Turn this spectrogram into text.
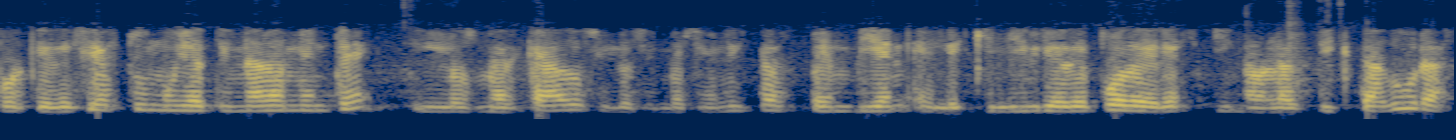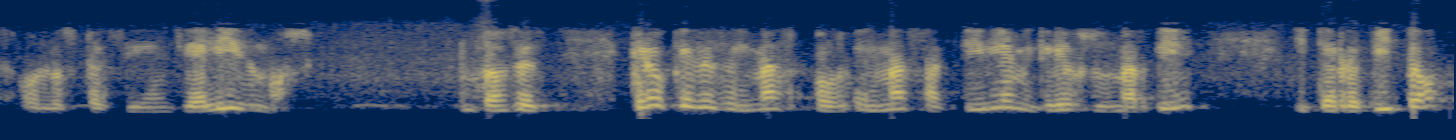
porque decías tú muy atinadamente, los mercados y los inversionistas ven bien el equilibrio de poderes y no las dictaduras o los presidencialismos. Entonces, creo que ese es el más el más factible, mi querido Jesús Martín, y te repito,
